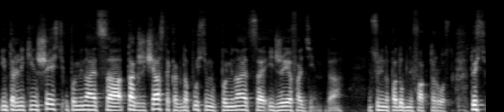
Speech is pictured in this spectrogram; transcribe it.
интерлейкин-6 упоминается так же часто, как, допустим, упоминается IGF-1, да, инсулиноподобный фактор роста. То есть,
